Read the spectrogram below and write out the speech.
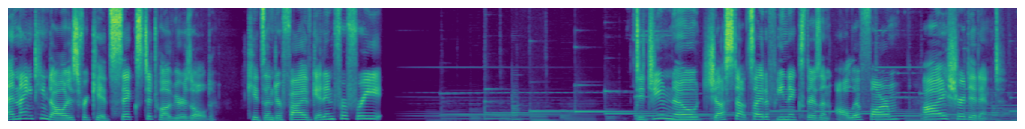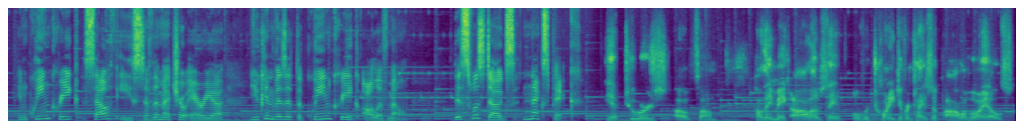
and $19 for kids 6 to 12 years old. Kids under 5 get in for free. Did you know just outside of Phoenix there's an olive farm? I sure didn't. In Queen Creek, southeast of the metro area, you can visit the Queen Creek Olive Mill. This was Doug's next pick. You have tours of um, how they make olives. They have over 20 different types of olive oils.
